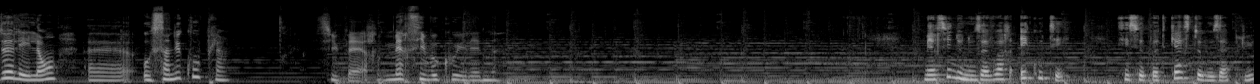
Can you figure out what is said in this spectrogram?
de l'élan euh, au sein du couple. Super, merci beaucoup Hélène. Merci de nous avoir écoutés. Si ce podcast vous a plu,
